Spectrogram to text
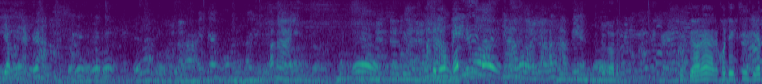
เหยียบแหกได้หันท่านหาอยู่เออสะดุ้งพอดีเลยที่นู่นเลยพันหาปีดูรถ ทุกเดือนเลยคนที่สี่เจ็ด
